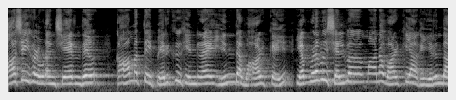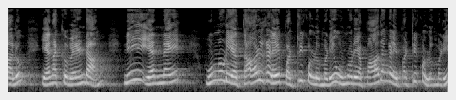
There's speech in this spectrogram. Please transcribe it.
ஆசைகளுடன் சேர்ந்து காமத்தை பெருக்குகின்ற இந்த வாழ்க்கை எவ்வளவு செல்வமான வாழ்க்கையாக இருந்தாலும் எனக்கு வேண்டாம். நீ என்னை உன்னுடைய தாள்களை பற்றி கொள்ளும்படி உன்னுடைய பாதங்களை பற்றி கொள்ளும்படி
